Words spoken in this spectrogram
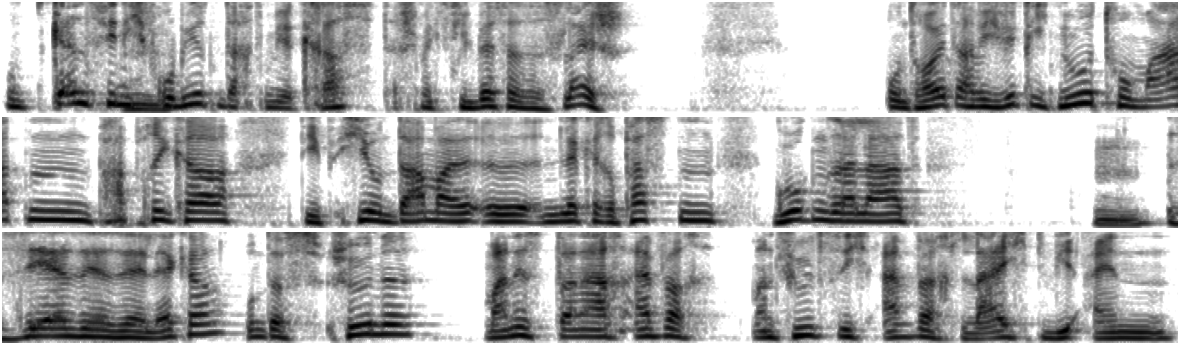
und ganz wenig mhm. probiert und dachte mir, krass, das schmeckt viel besser als das Fleisch. Und heute habe ich wirklich nur Tomaten, Paprika, die hier und da mal äh, leckere Pasten, Gurkensalat. Mhm. Sehr, sehr, sehr lecker. Und das Schöne, man ist danach einfach, man fühlt sich einfach leicht wie ein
